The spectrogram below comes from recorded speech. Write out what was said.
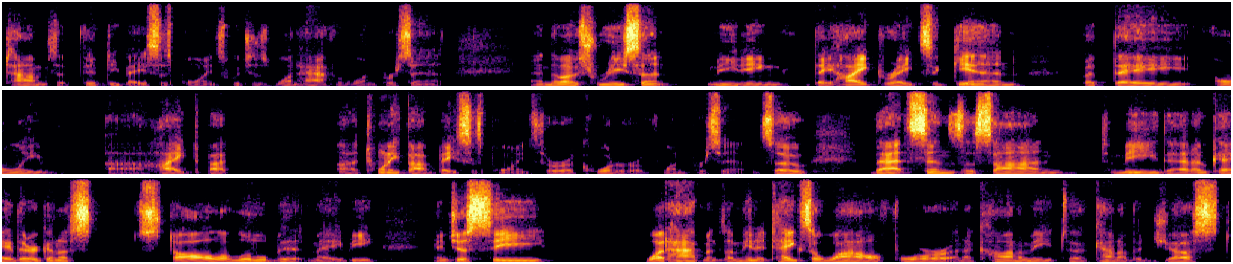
times at 50 basis points, which is one half of one percent. And the most recent meeting, they hiked rates again, but they only uh, hiked by uh, 25 basis points or a quarter of 1%. So that sends a sign to me that, okay, they're going to stall a little bit maybe and just see what happens. I mean, it takes a while for an economy to kind of adjust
